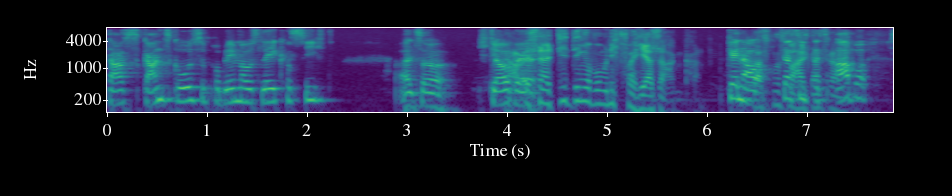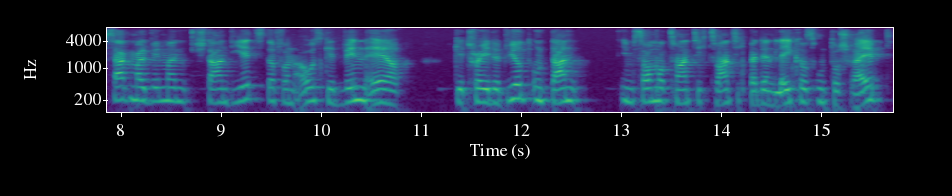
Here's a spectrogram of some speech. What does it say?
das ganz große Problem aus Lakers Sicht. Also, ich glaube. Ja, das sind halt die Dinge, wo man nicht vorhersagen kann. Genau, das, das halt ist das. Aber ich sag mal, wenn man Stand jetzt davon ausgeht, wenn er getradet wird und dann im Sommer 2020 bei den Lakers unterschreibt,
